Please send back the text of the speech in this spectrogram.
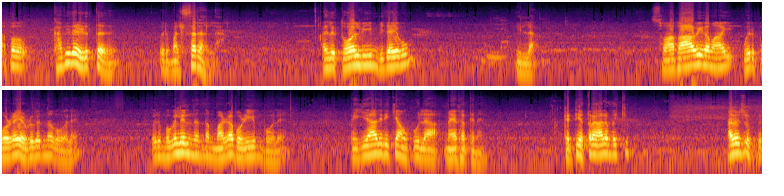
അപ്പോൾ കവിത എഴുത്ത് ഒരു മത്സരമല്ല. അതിൽ തോൽവിയും വിജയവും ഇല്ല. സ്വാഭാവികമായി ഒരു പുഴ ഒഴുകുന്ന പോലെ ഒരു മുകളിൽ നിന്ന് മഴ പൊഴിയും പോലെ പെയ്യാതിരിക്കാൻ ഒക്കൂല മേഘത്തിന്. കെട്ടി എത്ര കാലം വയ്ക്കും? ആലോചിച്ചു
